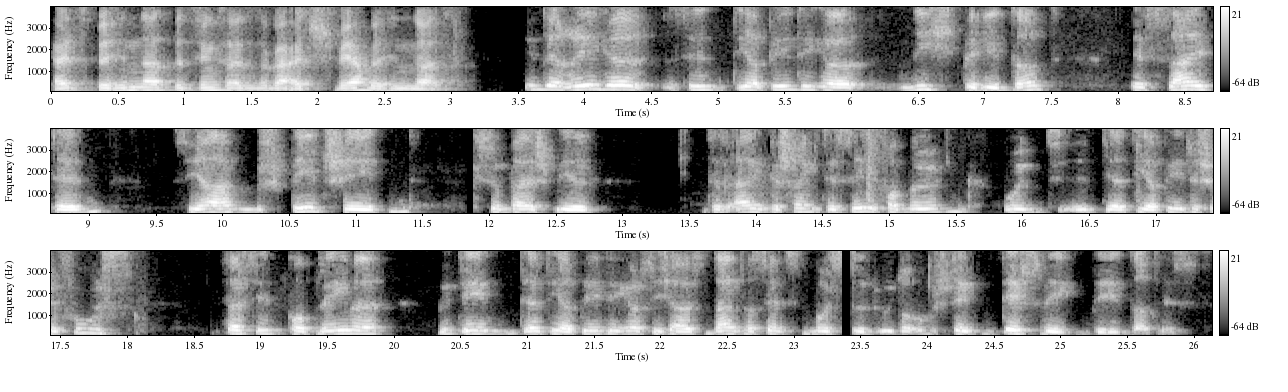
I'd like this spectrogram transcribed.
als behindert bzw. sogar als schwer behindert? In der Regel sind Diabetiker nicht behindert, es sei denn, Sie haben Spätschäden, zum Beispiel das eingeschränkte Sehvermögen und der diabetische Fuß. Das sind Probleme, mit denen der Diabetiker sich auseinandersetzen muss und unter Umständen deswegen behindert ist.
